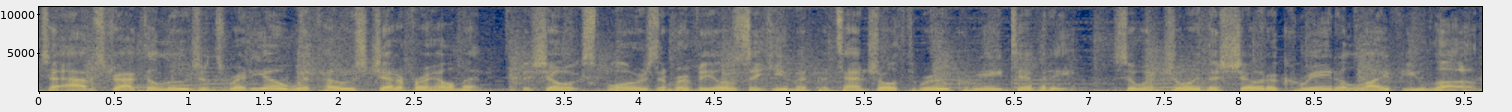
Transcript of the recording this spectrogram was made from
to Abstract Illusions Radio with host Jennifer Hillman. The show explores and reveals the human potential through creativity. So enjoy the show to create a life you love.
